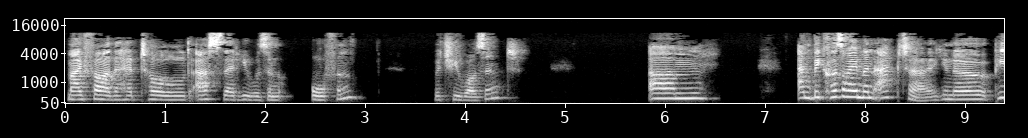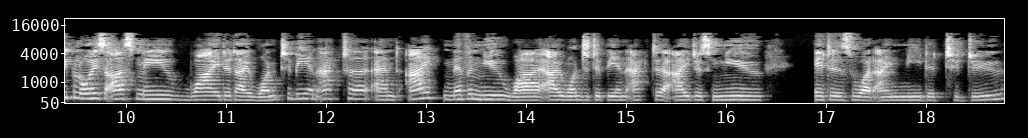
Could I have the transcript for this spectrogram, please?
My father had told us that he was an orphan, which he wasn't. Um, and because I'm an actor, you know, people always ask me, why did I want to be an actor? And I never knew why I wanted to be an actor. I just knew it is what I needed to do.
